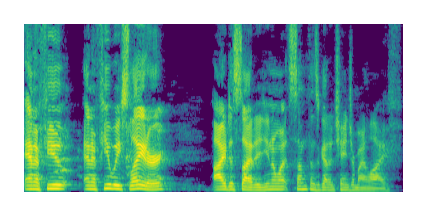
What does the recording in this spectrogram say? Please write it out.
And a few and a few weeks later, I decided, you know what, something's got to change in my life.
